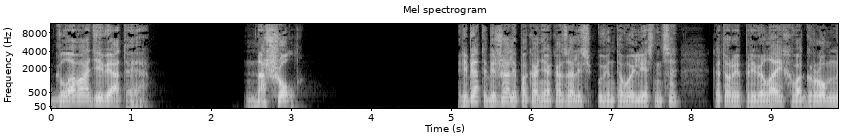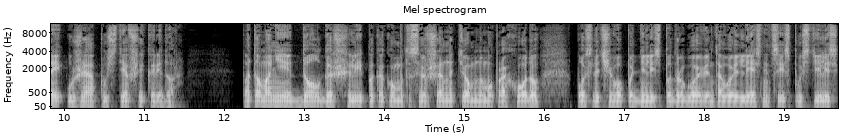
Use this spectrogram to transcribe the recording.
Глава девятая. Нашел. Ребята бежали, пока не оказались у винтовой лестницы, которая привела их в огромный, уже опустевший коридор. Потом они долго шли по какому-то совершенно темному проходу, после чего поднялись по другой винтовой лестнице и спустились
